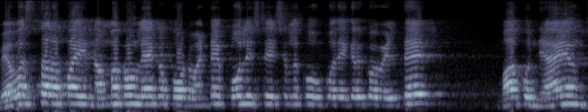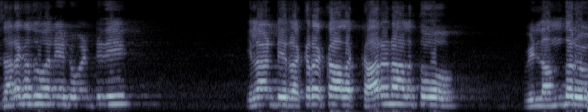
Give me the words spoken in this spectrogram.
వ్యవస్థలపై నమ్మకం లేకపోవడం అంటే పోలీస్ స్టేషన్లకు ఇంకో దగ్గరకు వెళ్తే మాకు న్యాయం జరగదు అనేటువంటిది ఇలాంటి రకరకాల కారణాలతో వీళ్ళందరూ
